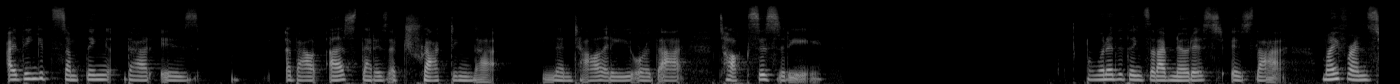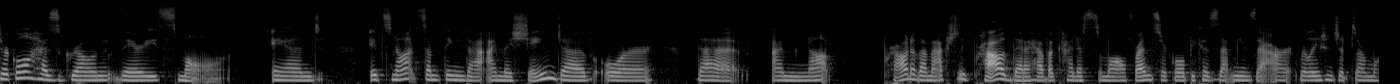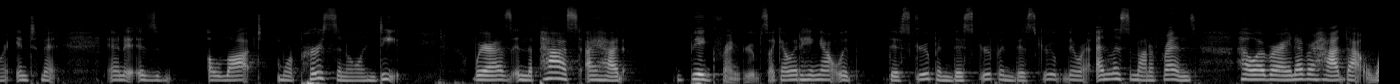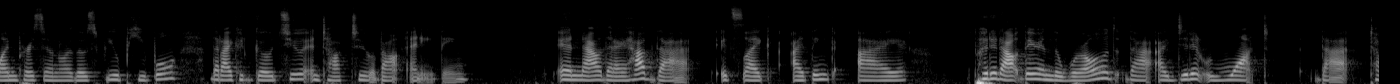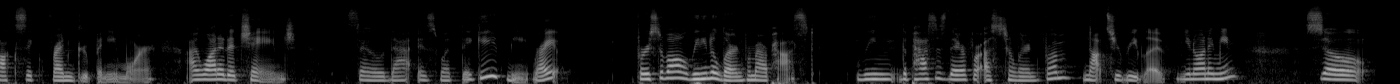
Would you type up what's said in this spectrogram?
I think it's something that is about us that is attracting that mentality or that toxicity. One of the things that I've noticed is that my friend circle has grown very small and it's not something that I'm ashamed of or that I'm not proud of. I'm actually proud that I have a kind of small friend circle because that means that our relationships are more intimate and it is a lot more personal and deep. Whereas in the past, I had big friend groups. Like I would hang out with this group and this group and this group. There were endless amount of friends. However, I never had that one person or those few people that I could go to and talk to about anything. And now that I have that, it's like I think I put it out there in the world that I didn't want that toxic friend group anymore. I wanted a change. So that is what they gave me, right? First of all, we need to learn from our past. We the past is there for us to learn from, not to relive. You know what I mean? So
